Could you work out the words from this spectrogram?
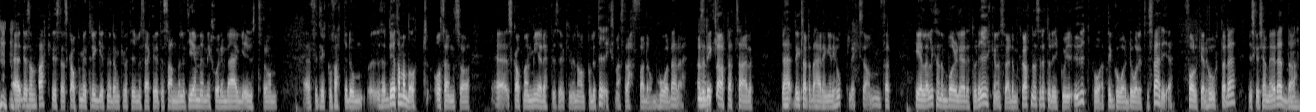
eh, det som faktiskt skapar mer trygghet med demokrati, med säkerhet i samhället, ger människor en väg ut från eh, förtryck och fattigdom. Det tar man bort och sen så eh, skapar man mer repressiv kriminalpolitik, så man straffar dem hårdare. Alltså Mm. det är klart att så här, det, här, det är klart att det här hänger ihop liksom. För att hela liksom, den borgerliga retoriken och Sverigedemokraternas retorik går ju ut på att det går dåligt för Sverige. Folk är hotade, vi ska känna er rädda, Mm.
